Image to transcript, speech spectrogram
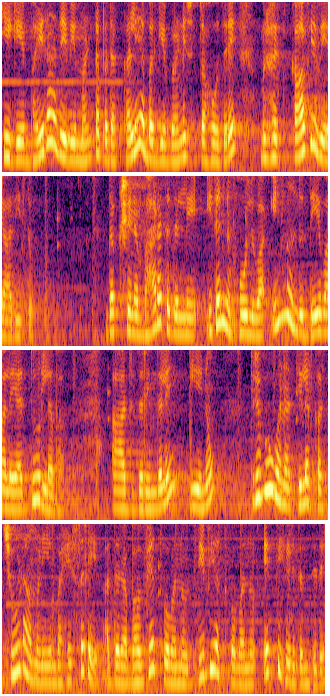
ಹೀಗೆ ಭೈರಾದೇವಿ ಮಂಟಪದ ಕಲೆಯ ಬಗ್ಗೆ ವರ್ಣಿಸುತ್ತಾ ಹೋದರೆ ಬೃಹತ್ ಕಾವ್ಯವೇ ಆದೀತು. ದಕ್ಷಿಣ ಭಾರತದಲ್ಲೇ ಇದನ್ನು ಹೋಲುವ ಇನ್ನೊಂದು ದೇವಾಲಯ ದುರ್ಲಭ. ಆದುದರಿಂದಲೇ ಏನೋ ತ್ರಿಭುವನ ತಿಲಕ ಚೂಡಾಮಣಿ ಎಂಬ ಹೆಸರೇ ಅದರ ಭವ್ಯತ್ವವನ್ನು, ದಿವ್ಯತ್ವವನ್ನು ಎತ್ತಿ ಹಿಡಿದಂತಿದೆ.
